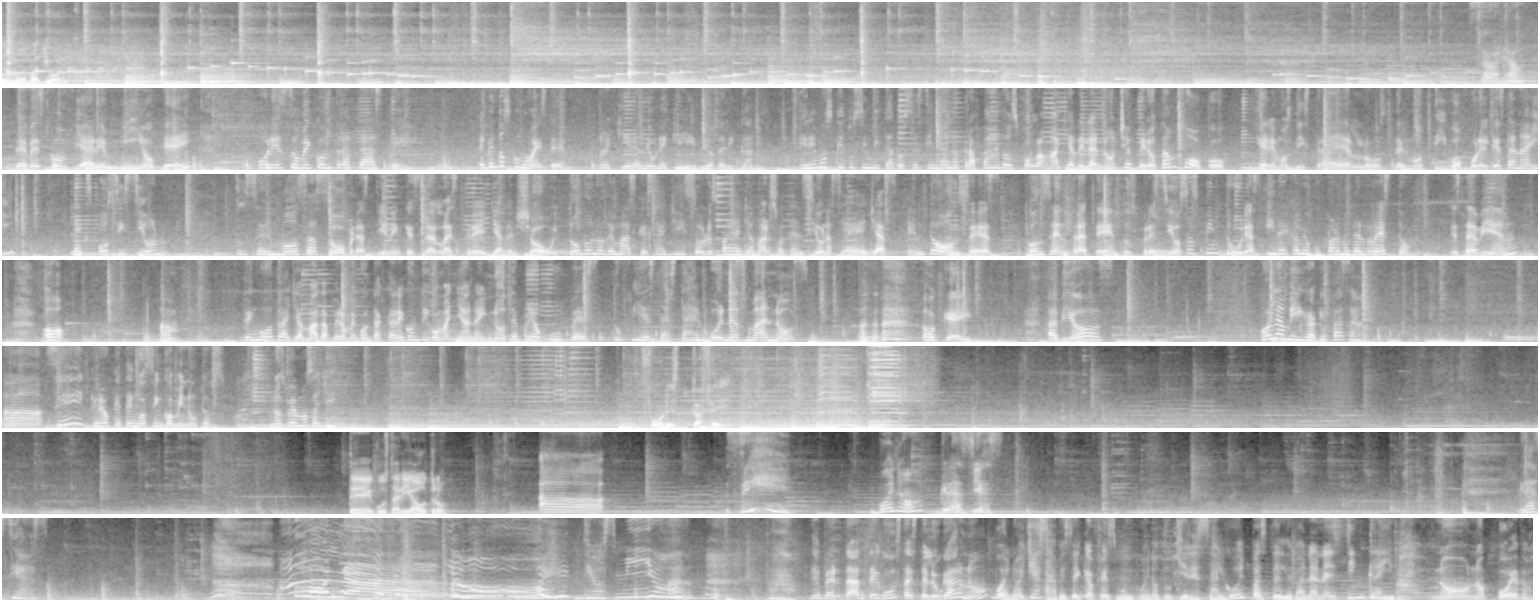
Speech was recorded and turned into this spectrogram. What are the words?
en Nueva York. Sara, debes confiar en mí, ¿ok? Por eso me contrataste. Eventos como este requieren de un equilibrio delicado. Queremos que tus invitados se sientan atrapados por la magia de la noche, pero tampoco queremos distraerlos del motivo por el que están ahí, la exposición. Tus hermosas obras tienen que ser la estrella del show y todo lo demás que está allí solo es para llamar su atención hacia ellas. Entonces, concéntrate en tus preciosas pinturas y déjame ocuparme del resto. ¿Está bien? Oh, am, tengo otra llamada, pero me contactaré contigo mañana y no te preocupes. Tu fiesta está en buenas manos. ok. Adiós. Hola, amiga, ¿qué pasa? Ah, sí, creo que tengo cinco minutos. Nos vemos allí. Forest Café. ¿Te gustaría otro? Ah... sí. Bueno, gracias. Gracias. ¡Hola! ¡Ay, Dios mío! De verdad te gusta este lugar, ¿no? Bueno, ya sabes, el café es muy bueno. ¿Tú quieres algo? El pastel de banana es increíble. No, no puedo.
